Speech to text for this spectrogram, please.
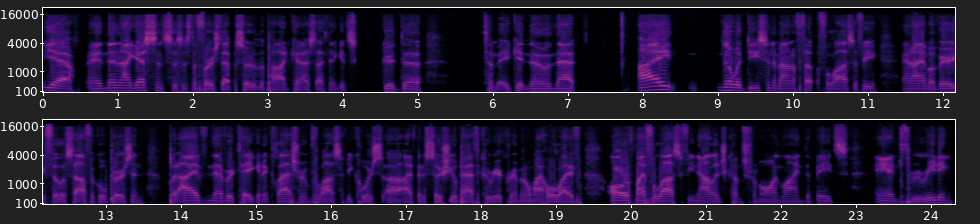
yeah, and then I guess since this is the first episode of the podcast, I think it's good to to make it known that I know a decent amount of ph- philosophy and I am a very philosophical person, but I've never taken a classroom philosophy course. Uh, I've been a sociopath career criminal my whole life. All of my philosophy knowledge comes from online debates and through reading.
